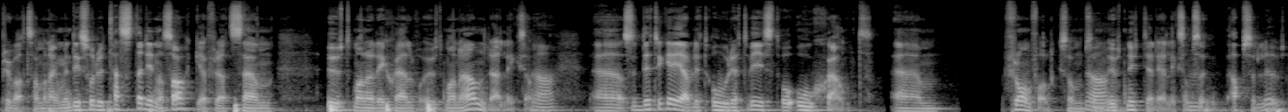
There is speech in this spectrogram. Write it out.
privata sammanhang. Men det är så du testar dina saker för att sen utmana dig själv och utmana andra liksom. Ja. Eh, Så det tycker jag är jävligt orättvist och oskönt. ehm, Från folk som, som Ja. utnyttjar det liksom. Så Mm. absolut.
